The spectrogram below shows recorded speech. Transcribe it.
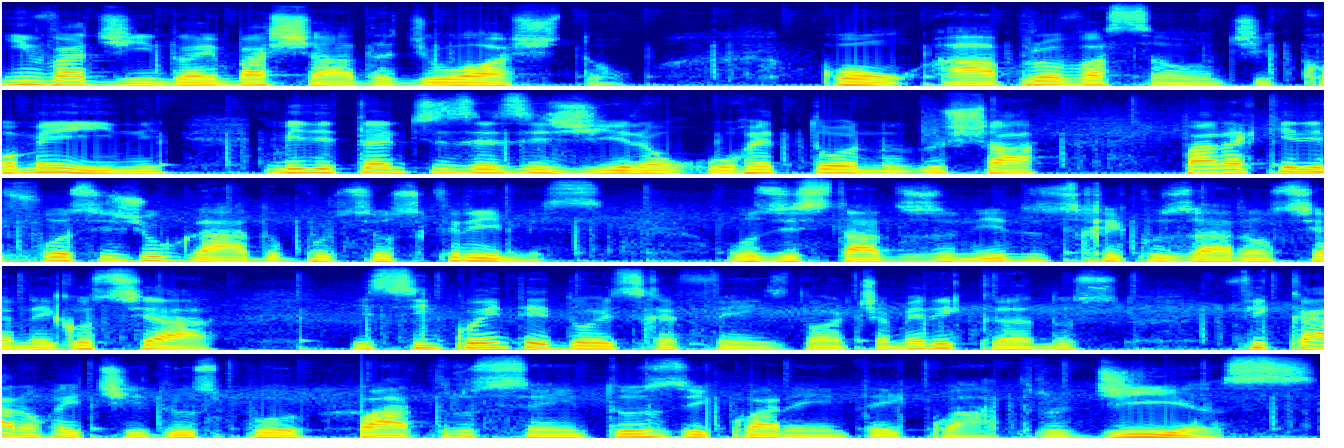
invadindo a embaixada de Washington. Com a aprovação de Khomeini, militantes exigiram o retorno do Shah para que ele fosse julgado por seus crimes. Os Estados Unidos recusaram-se a negociar e 52 reféns norte-americanos ficaram retidos por 444 dias.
